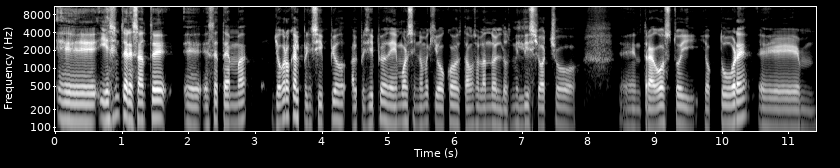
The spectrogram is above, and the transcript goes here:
eh, y es interesante eh, este tema, yo creo que al principio, al principio de Gameware, si no me equivoco, estamos hablando del 2018, entre agosto y, octubre, em,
